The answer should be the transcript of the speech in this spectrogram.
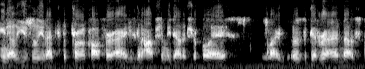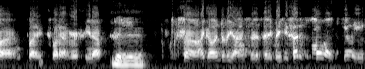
you know, usually that's the protocol for, all right, he's going to option me down to AAA. Like, it was a good run. That was fun. Like, whatever, you know? Yeah, yeah, yeah. So I go into the office, and but he said it's so, like, serious,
